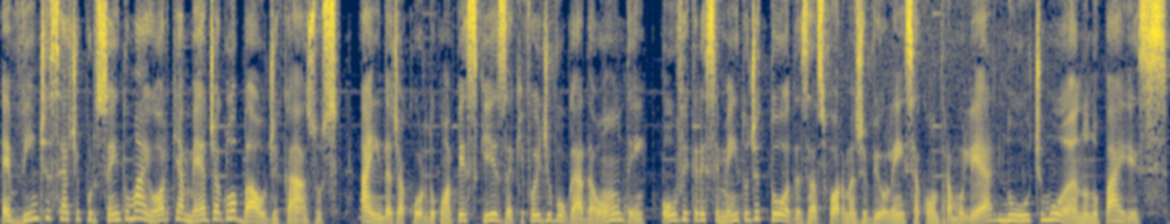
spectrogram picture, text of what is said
é 27% maior que a média global de casos. Ainda de acordo com a pesquisa que foi divulgada ontem, houve crescimento de todas as formas de violência contra a mulher no último ano no país.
